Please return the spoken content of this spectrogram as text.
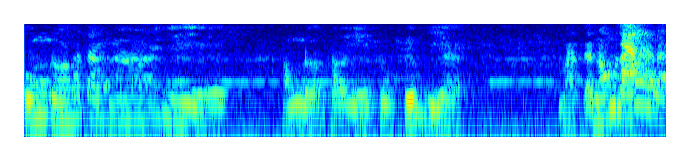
cũng không được hết trơn ờ, như vậy? Không được thôi vậy tôi kiếm gì à? Mà cái nón lá đó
